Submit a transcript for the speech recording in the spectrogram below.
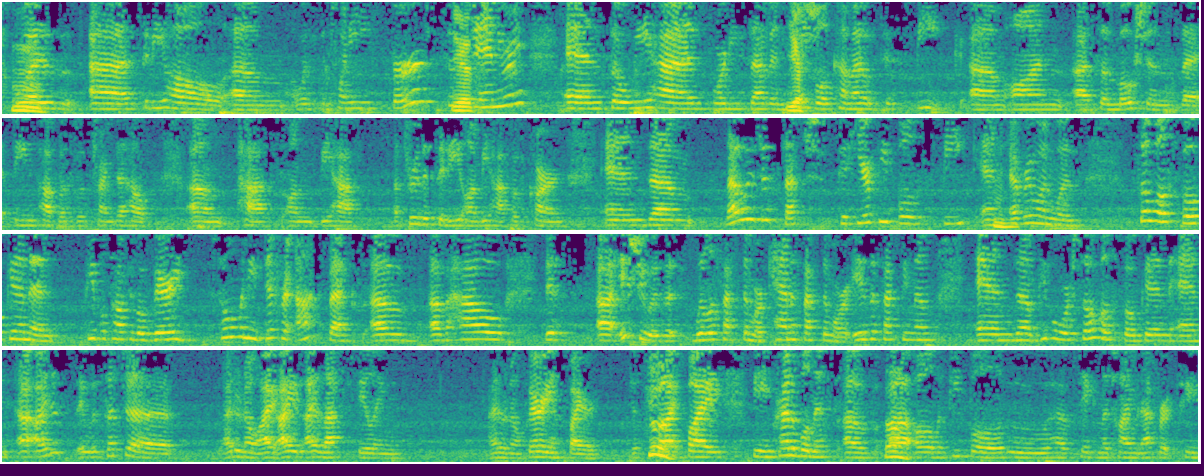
mm. was uh, City Hall um, was the 21st of yes. January. And so we had 47 yes. people come out to speak um, on uh, some motions that Dean Pappas was trying to help um, pass on behalf through the city on behalf of CARN, and um, that was just such to hear people speak, and everyone was so well spoken, and people talked about very so many different aspects of of how this uh, issue is that will affect them or can affect them or is affecting them, and um, people were so well spoken, and I I just it was such a I don't know I, I, I left feeling I don't know very inspired just by, by the incredibleness of uh, Ah. all the people who have taken the time and effort to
